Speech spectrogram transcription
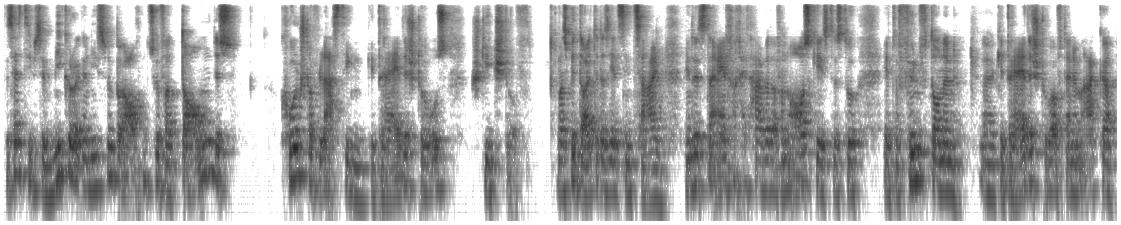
Das heißt, diese Mikroorganismen brauchen zur Verdauung des kohlenstofflastigen Getreidestrohs Stickstoff. Was bedeutet das jetzt in Zahlen? Wenn du jetzt der Einfachheit halber davon ausgehst, dass du etwa 5 Tonnen äh, Getreidestroh auf deinem Acker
